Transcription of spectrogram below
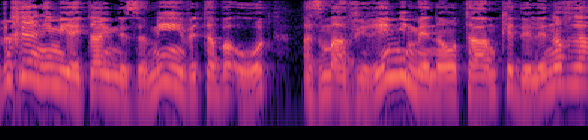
וכן אם היא הייתה עם נזמים וטבעות, אז מעבירים ממנה אותם כדי לנבלה.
